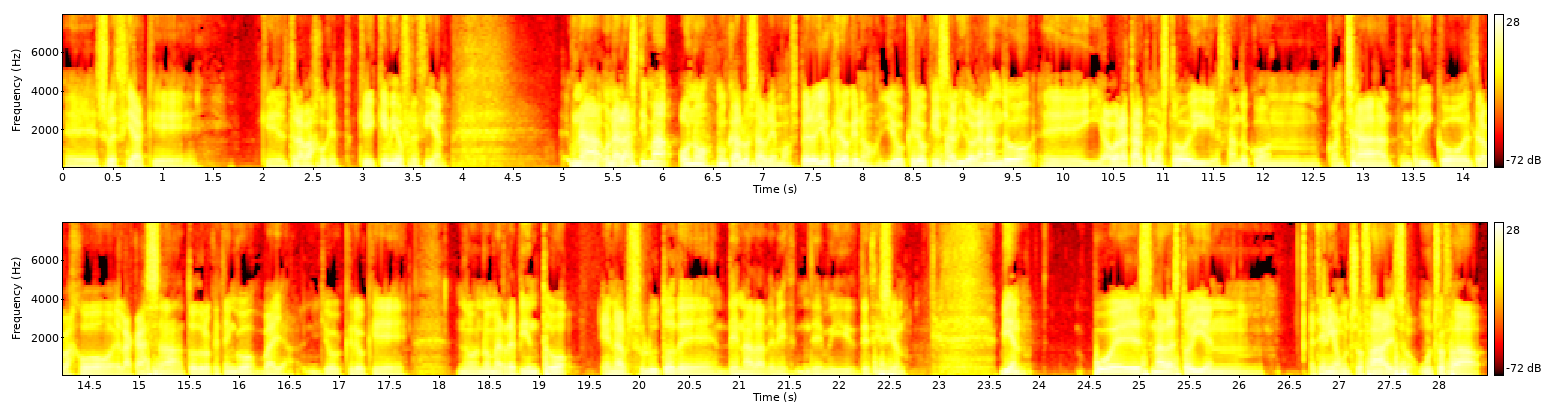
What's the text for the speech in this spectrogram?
eh, Suecia que, el trabajo que, me ofrecían. Una, una, lástima o no, nunca lo sabremos. Pero yo creo que no. Yo creo que he salido ganando eh, y ahora tal como estoy, estando con, con Chat, Rico, el trabajo, en la casa, todo lo que tengo, vaya, yo creo que no, no me arrepiento en absoluto de, de nada, de mi, de mi decisión. Bien, pues nada, estoy en... Tenía un sofá, eso, un sofá,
